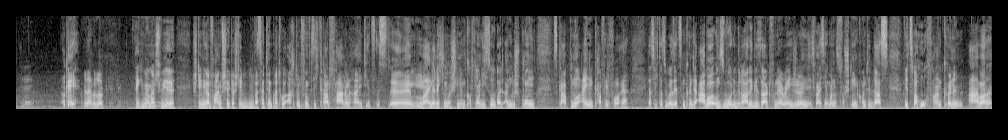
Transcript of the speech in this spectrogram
Okay. Okay. We'll have a look. Thank you very much. Wir stehen hier gerade vor einem Schild, da steht Wassertemperatur 58 Grad Fahrenheit. Jetzt ist äh, meine Rechenmaschine im Kopf noch nicht so weit angesprungen. Es gab nur einen Kaffee vorher, dass ich das übersetzen könnte. Aber uns wurde gerade gesagt von der Rangerin, ich weiß nicht, ob man das verstehen konnte, dass wir zwar hochfahren können, aber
